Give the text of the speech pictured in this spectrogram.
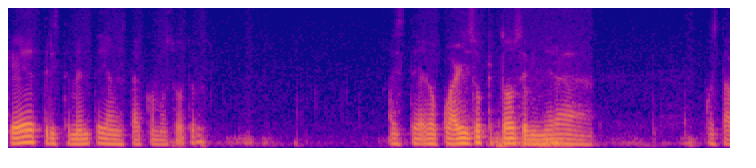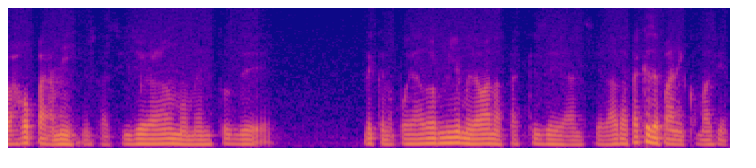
que tristemente ya no está con nosotros. Este, lo cual hizo que todo se viniera cuesta abajo para mí. O sea, sí llegaron momentos de, de que no podía dormir, me daban ataques de ansiedad, ataques de pánico más bien,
